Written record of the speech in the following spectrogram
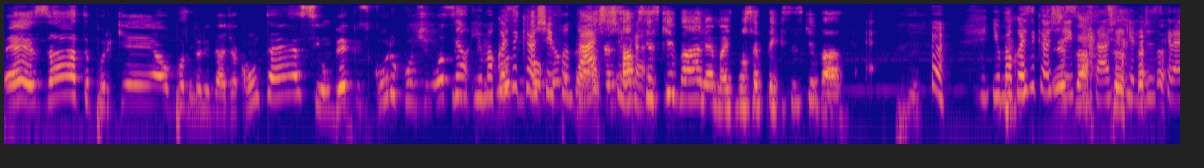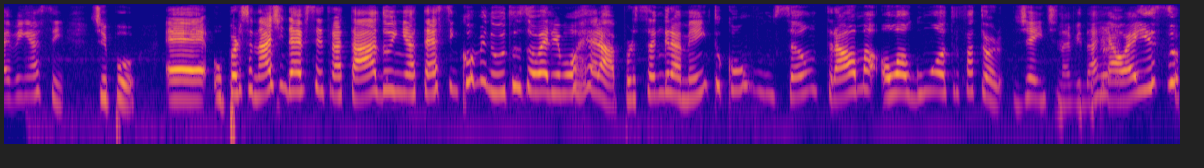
É, exato, porque a oportunidade acontece, um beco escuro continua sendo Não, e uma coisa que eu achei fantástica- Você sabe se esquivar, né? Mas você tem que se esquivar. E uma coisa que eu achei fantástica é que eles descrevem assim: tipo, é, o personagem deve ser tratado em até 5 minutos ou ele morrerá por sangramento, convulsão, trauma ou algum outro fator. Gente, na vida real é isso.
